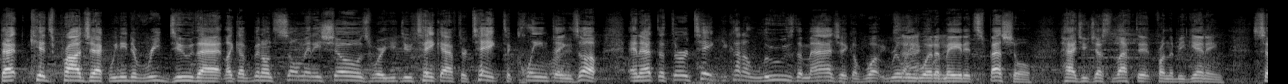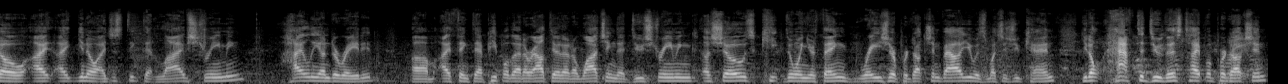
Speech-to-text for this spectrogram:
that kid's project. We need to redo that. Like I've been on so many shows where you do take after take to clean things up, and at the third take, you kind of lose the magic of what really would have made it special had you just left it from the beginning. So I, I you know, I just think that live streaming highly underrated. Um, I think that people that are out there that are watching that do streaming uh, shows keep doing your thing. Raise your production value as much as you can. You don't have to do this type of production.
